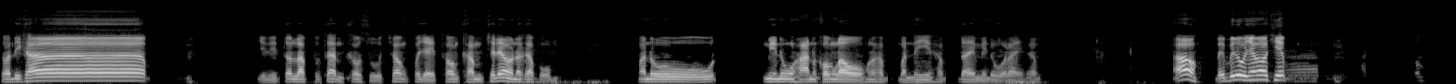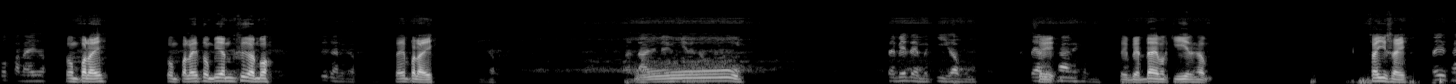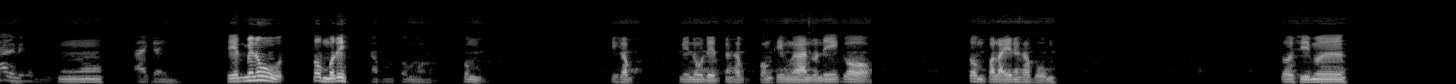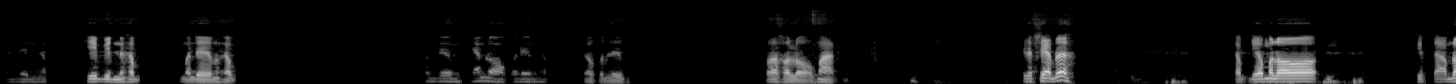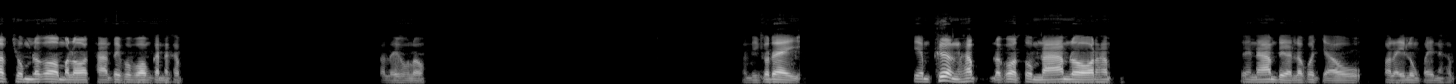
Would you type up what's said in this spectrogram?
สวัสดีครับยินดีต้อนรับทุกท่านเข้าสู่ช่องพ่อใหญ่ทองคำชาแนลนะครับ ผมมาดูเมนูอาหารของเรานะครับ วันนี้ครับ ได้เมนูอะไรนะครับ เอ้าเดี๋ยวไปดูยังว่าคลิปต้มต้มปลาไหลครับต้มปลาไหลต้มปลาไหลต้มเบี้ยนคือกันบ่คือกันครับใส่ปลาไหลปลาโอ้ไหลเป็นกี่นะครับใส่เบ็ดได้เมื่อกี้ครับผมแต่ใส่ท่านี่ครับใส่เบ็ดได้เมื่อกี้นะครับใส่อยู่ใส่ใส่ท่านี่ไหมครับ อืมตายไก่เฮ็ดเมนูต้มบ่ดิครับผมต้มครับต้มนี่ครับ เมนูเด็ดนะครับ ของทีมงานวันนี้ก็ต้มปลาไหลนะครับ ผม โดยฝีมือเหมือนเดิมครับเชฟบินนะครับเหมาเดิมนะครับคนเดิมแถมหลอกกว่าเดิมครับเราก็เดิมเพราะว่าเขาหล่อมากแซ่บๆเด้อครับเดี๋ยวมารอ ติดตามรับชมแล้วก็มารอทานไปพร้อมๆกันนะครับอะไรของเรา วันนี้ก็ได้เตรียมเครื่องครับ แล้วก็ต้มน้ำรอนะครับเมื่อน้ำเดือดเราก็จะเอาปลาไหลลงไปนะครับ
